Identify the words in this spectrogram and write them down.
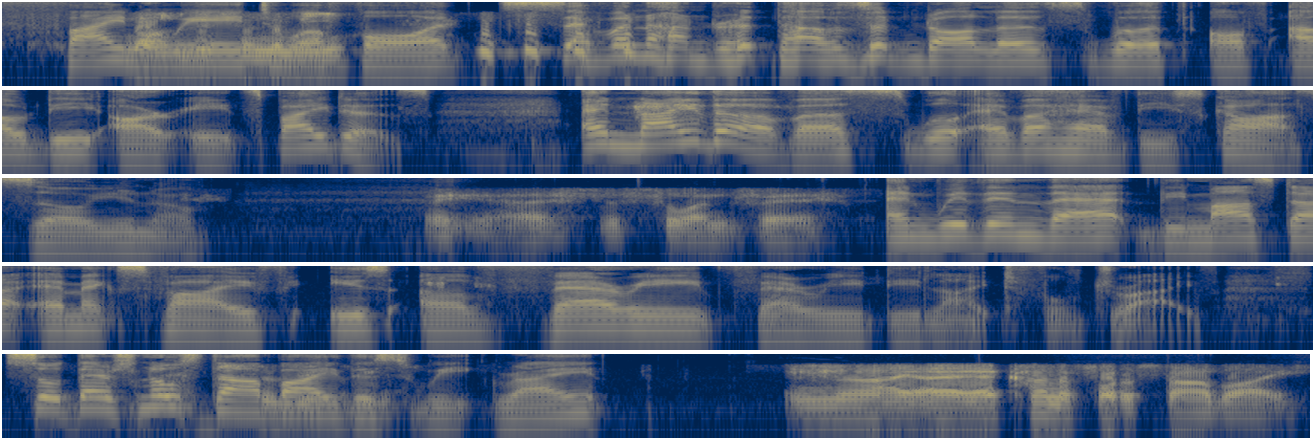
find a way to to afford $700,000 worth of Audi R8 Spiders. And neither of us will ever have these cars, so you know. Yeah, it's just so unfair. And within that, the Mazda MX5 is a very, very delightful drive. So there's no star buy this week, right? No, I, I- I can't afford a star buy.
